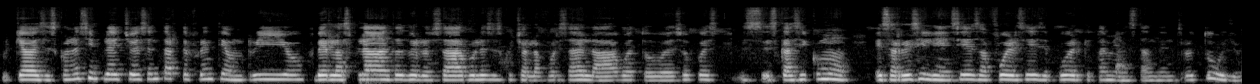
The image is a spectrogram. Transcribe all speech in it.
Porque a veces con el simple hecho de sentarte frente a un río, ver las plantas, ver los árboles, escuchar la fuerza del agua, todo eso, pues es, casi como esa resiliencia, esa fuerza y ese poder que también están dentro tuyo.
